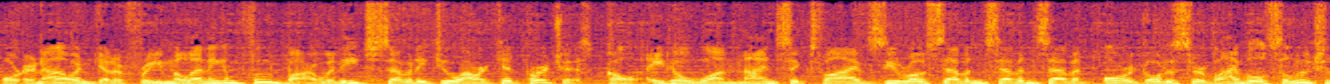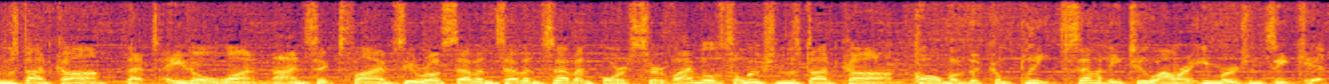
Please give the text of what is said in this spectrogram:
Order now and get a free Millennium Food Bar with each 72 hour kit purchase. Call 801 965 0777 or go to survivalsolutions.com. That's 801 965 0777 or survivalsolutions.com, home of the complete 72 hour emergency kit.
